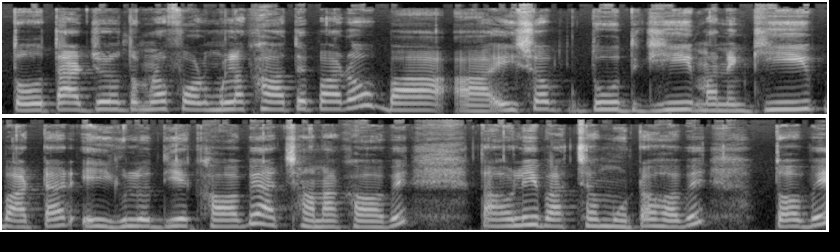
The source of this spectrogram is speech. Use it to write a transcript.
তো তার জন্য তোমরা ফর্মুলা খাওয়াতে পারো বা এইসব দুধ, ঘি মানে ঘি, বাটার এইগুলো দিয়ে খাওয়াবে আর ছানা খাওয়াবে। তাহলেই বাচ্চা মোটা হবে। তবে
